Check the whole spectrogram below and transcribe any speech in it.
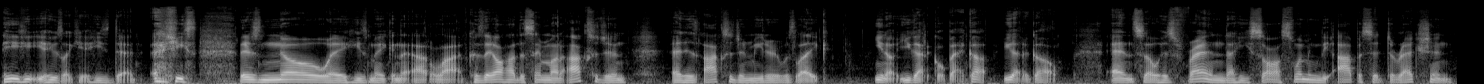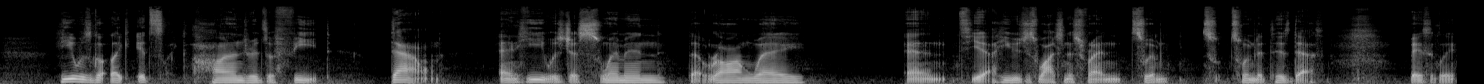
he, he he was like yeah, he's dead. He's there's no way he's making that out alive. Because they all had the same amount of oxygen and his oxygen meter was like you know you got to go back up. You got to go. And so his friend that he saw swimming the opposite direction he was go- like it's like hundreds of feet down. And he was just swimming the wrong way. And yeah he was just watching his friend swim sw- swim to his death, basically.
